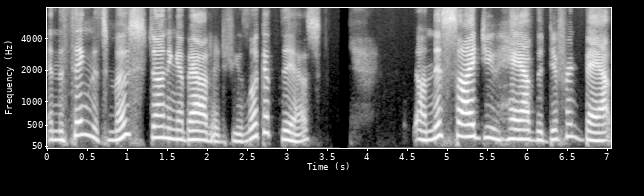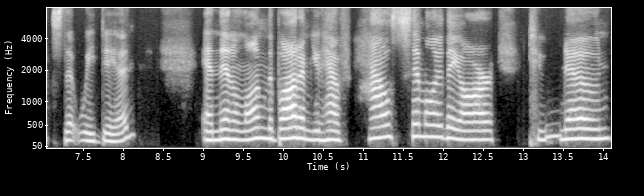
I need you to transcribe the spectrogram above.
And the thing that's most stunning about it, if you look at this, on this side, you have the different bats that we did. And then along the bottom, you have how similar they are to known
